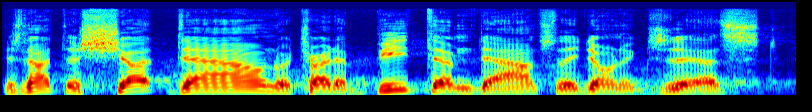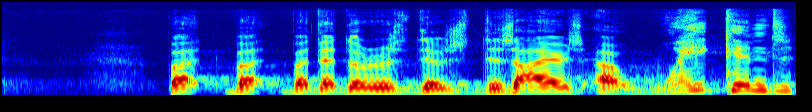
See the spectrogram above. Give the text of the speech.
is not to shut down or try to beat them down so they don't exist but, but, but that those, those desires are awakened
